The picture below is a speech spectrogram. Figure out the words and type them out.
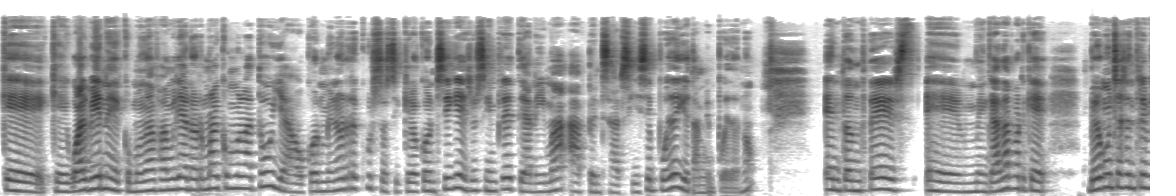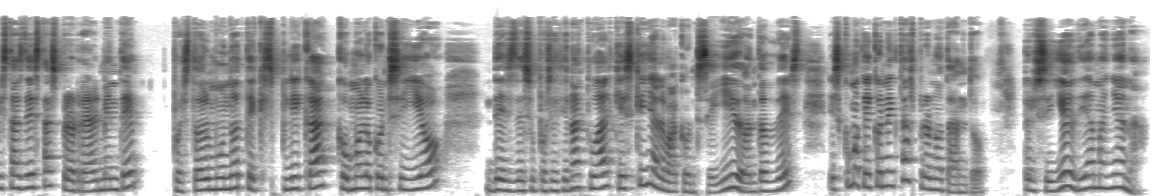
que, que, igual viene como una familia normal como la tuya o con menos recursos y que lo consigue, eso siempre te anima a pensar, si ese puede, yo también puedo, ¿no? Entonces, eh, me encanta porque veo muchas entrevistas de estas, pero realmente, pues todo el mundo te explica cómo lo consiguió desde su posición actual, que es que ya lo ha conseguido. Entonces, es como que conectas, pero no tanto. Pero si yo el día de mañana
